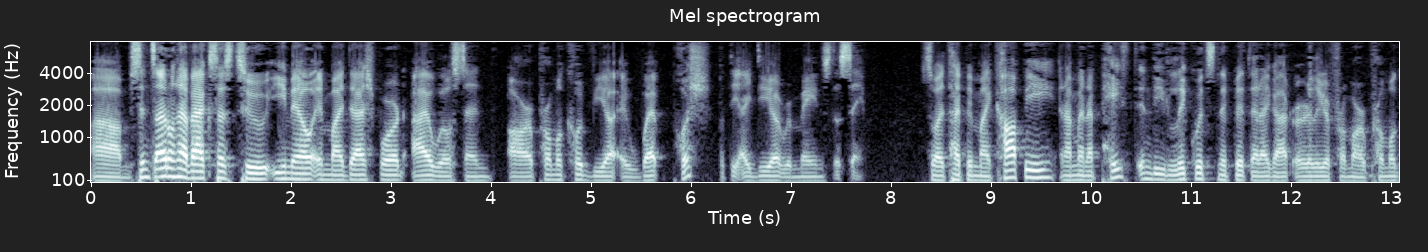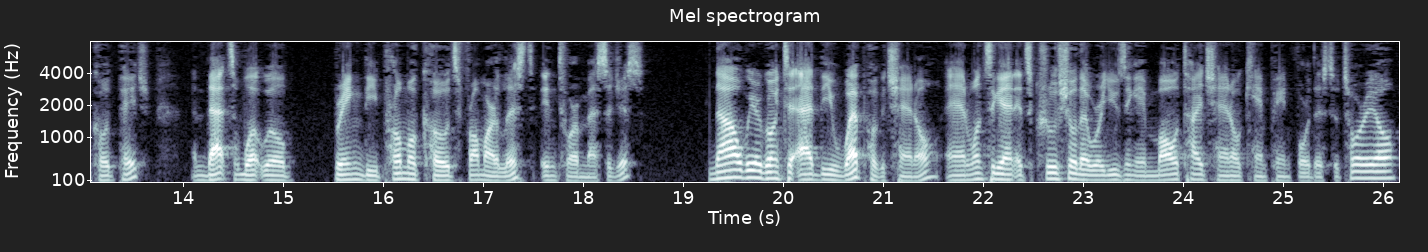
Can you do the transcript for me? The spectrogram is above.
um, since I don't have access to email in my dashboard, I will send our promo code via a web push, but the idea remains the same. So I type in my copy and I'm going to paste in the liquid snippet that I got earlier from our promo code page. And that's what will bring the promo codes from our list into our messages. Now we are going to add the webhook channel. And once again, it's crucial that we're using a multi-channel campaign for this tutorial.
